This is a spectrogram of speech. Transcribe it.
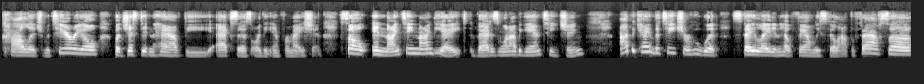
college material but just didn't have the access or the information. So in 1998, that is when I began teaching. I became the teacher who would stay late and help families fill out the FAFSA,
